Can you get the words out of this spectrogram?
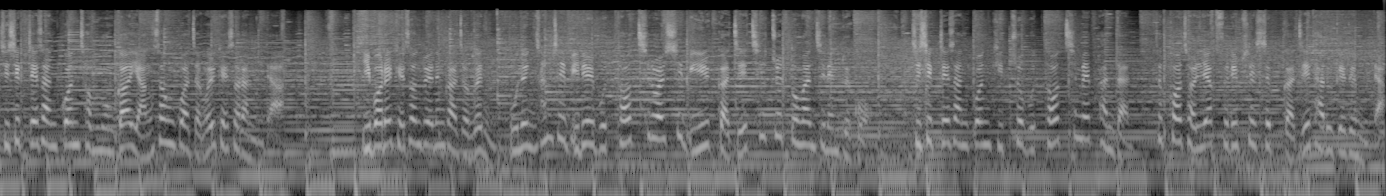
지식재산권 전문가 양성 과정을 개설합니다. 이번에 개선되는 과정은 오는 31일부터 7월 12일까지 7주 동안 진행되고 지식재산권 기초부터 침해 판단, 특허 전략 수립 실습까지 다루게 됩니다.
